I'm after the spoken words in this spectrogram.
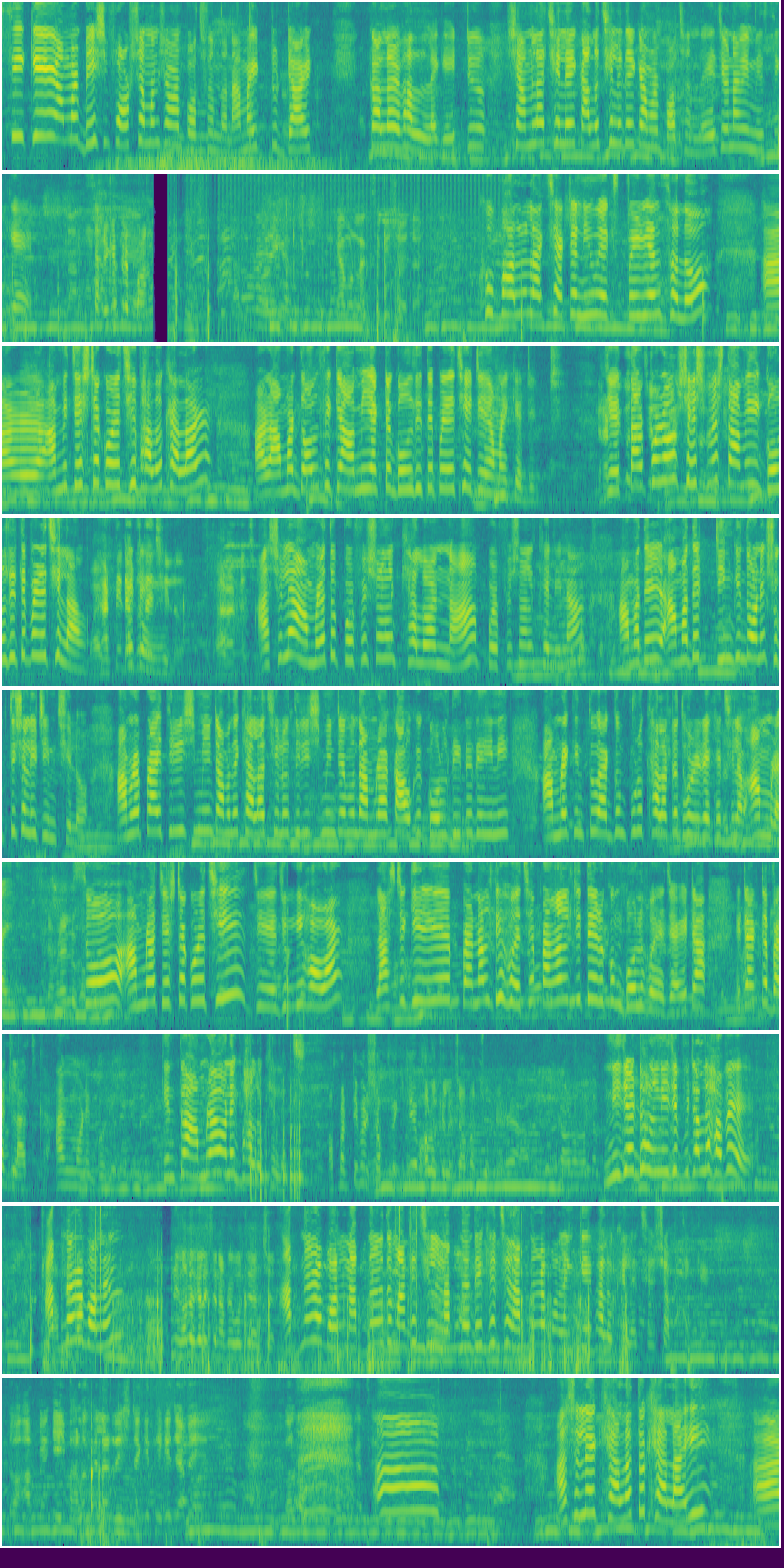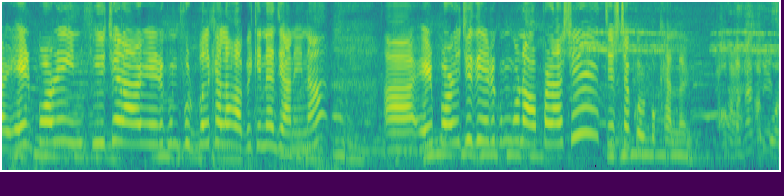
মেসিকে আমার বেশি ফর্সা মানুষ আমার পছন্দ না। আমার একটু ডার্ক কালার ভালো লাগে। একটু শ্যামলা ছেলে কালো ছেলেদেরকে আমার পছন্দ। এই জন্য আমি মেসিকে কেমন লাগছে বিষয়টা? খুব ভালো লাগছে একটা নিউ এক্সপিরিয়েন্স হলো। আর আমি চেষ্টা করেছি ভালো খেলার। আর আমার দল থেকে আমি একটা গোল দিতে পেরেছি এটাই আমার ক্রেডিট যে তারপরেও শেষমেশ তো আমি গোল দিতে পেরেছিলাম। এটাই। আসলে আমরা তো প্রফেশনাল খেলোয়াড় না প্রফেশনাল খেলি না। আমাদের আমাদের টিম কিন্তু অনেক শক্তিশালী টিম ছিল। আমরা প্রায় তিরিশ মিনিট আমাদের খেলা ছিল, তিরিশ মিনিটের মধ্যে আমরা কাউকে গোল দিতে দেইনি। আমরা কিন্তু একদম পুরো খেলাটা ধরে রেখেছিলাম, আমরাই। সো আমরা চেষ্টা করেছি যে জয়ী হওয়ার। লাস্টে গিয়ে পেনাল্টি হয়েছে পেনাল্টিতে এরকম গোল হয়ে যায়। এটা এটা একটা ব্যাড লাক আমি মনে করি। কিন্তু আমরা অনেক ভালো খেলেছি। আপনার টিমের সবথেকে কে ভালো খেলেছে আপনার চোখে? নিজের ঢোল নিজে পিটালে হবে? আপনারা বলেন। আপনি ভালো খেলেছেন আপনি বলতে চাচ্ছেন আপনারা বলেন আপনারা তো মাঠে ছিলেন আপনারা দেখেছেন আপনারা বলেন কে ভালো খেলেছে সব থেকে তো আপনার এই ভালো খেলার রেসটা কি থেকে যাবে? আসলে খেলা তো খেলাই আর এরপরে ইন ফিউচার আর এরকম ফুটবল খেলা হবে কিনা জানি না। এরপরে যদি এরকম কোনো অফার আসে চেষ্টা করব খেলার।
